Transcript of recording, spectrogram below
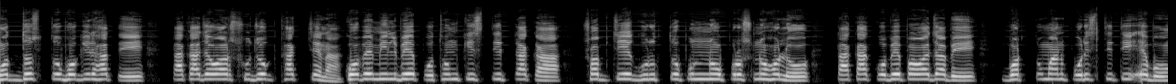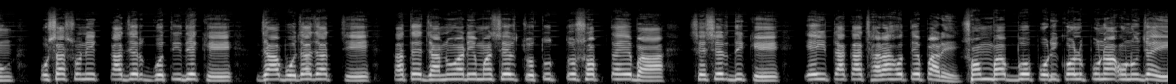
মধ্যস্থভোগীর হাতে টাকা যাওয়ার সুযোগ থাকছে না। কবে মিলবে প্রথম কিস্তির টাকা? সবচেয়ে গুরুত্বপূর্ণ প্রশ্ন হলো টাকা কবে পাওয়া যাবে, বর্তমান পরিস্থিতি এবং প্রশাসনিক কাজের গতি দেখে যা বোঝা যাচ্ছে, তাতে জানুয়ারি মাসের চতুর্থ সপ্তাহে বা শেষের দিকে এই টাকা ছাড়া হতে পারে। সম্ভাব্য পরিকল্পনা অনুযায়ী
